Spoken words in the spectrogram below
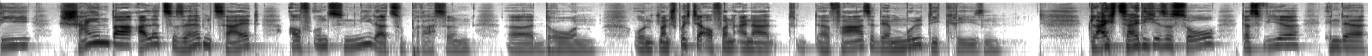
die scheinbar alle zur selben Zeit auf uns niederzuprasseln äh, drohen. Und man spricht ja auch von einer äh, Phase der Multikrisen. Gleichzeitig ist es so, dass wir in der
